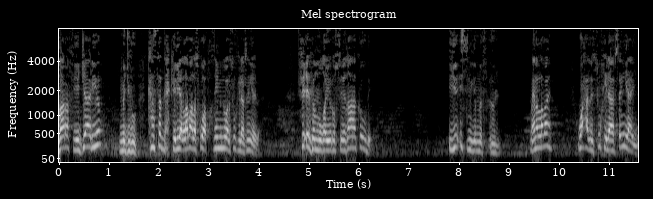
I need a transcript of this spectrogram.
daraf iyo jaariyo majruur kan saddex keliya labaa lasku waafaqsanya midna waa lasku khilafsan yahayba ficilka mugayiru siiqaha kowdhe iyo ismiga mafcuul mayna labayn waxaa la isku khilaafsan yahay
